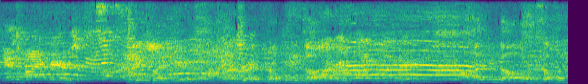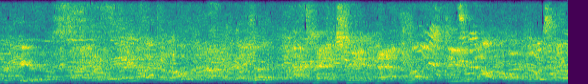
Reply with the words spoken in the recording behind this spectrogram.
Ken's buying beers. Ken's right here. That's right. You're opening a dollar. A hundred dollars, a hundred beers. That's right. I can't drink that much, dude. Alcohol poisoning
